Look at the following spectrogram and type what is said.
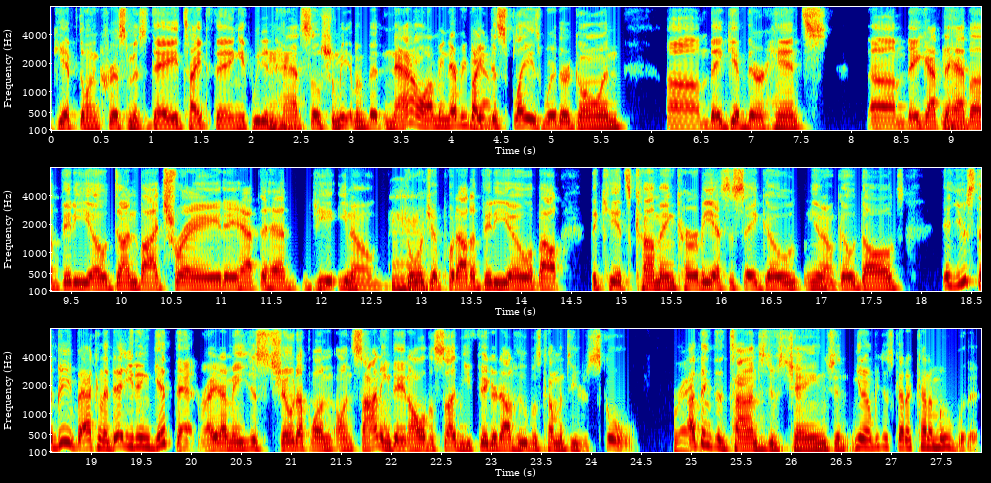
gift on Christmas Day type thing if we didn't mm-hmm. have social media. But now, I mean, everybody yeah. displays where they're going. Um, they give their hints. Um, they have to mm-hmm. have a video done by Trey. They have to have, you know, mm-hmm. Georgia put out a video about the kids coming. Kirby has to say, go, you know, go dogs. It used to be back in the day, you didn't get that, right? I mean, you just showed up on on signing day and all of a sudden you figured out who was coming to your school. Right. I think the times just changed and, you know, we just got to kind of move with it.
